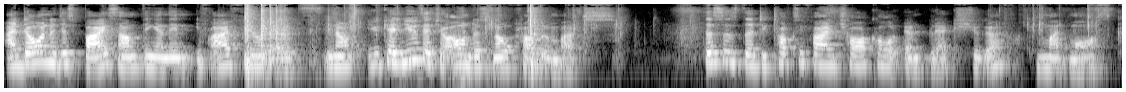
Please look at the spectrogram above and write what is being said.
I don't want to just buy something and then if I feel that it's, you know, you can use at your own, there's no problem. But this is the detoxifying charcoal and black sugar mud mask.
